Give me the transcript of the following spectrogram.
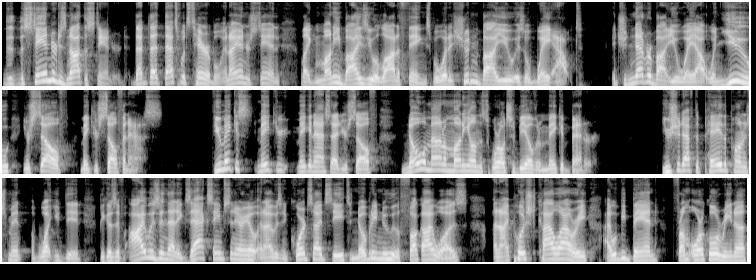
the, the standard is not the standard. That that that's what's terrible. And I understand like money buys you a lot of things, but what it shouldn't buy you is a way out. It should never buy you a way out when you yourself make yourself an ass. If you make a, make your make an ass out of yourself, no amount of money on this world should be able to make it better. You should have to pay the punishment of what you did. Because if I was in that exact same scenario and I was in courtside seats and nobody knew who the fuck I was, and I pushed Kyle Lowry, I would be banned from Oracle Arena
